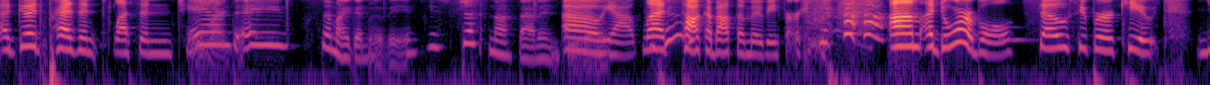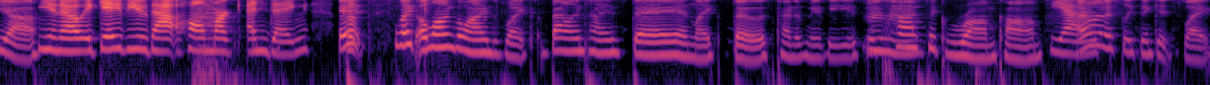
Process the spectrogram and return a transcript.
a good present lesson to learn. And a semi good movie. He's just not that into Oh you. yeah, let's talk about the movie first. Um, adorable, so super cute. yeah. You know, it gave you that Hallmark ending. It's like along the lines of like Valentine's Day and like those kind of movies. Your Mhm. classic rom com. Yeah, I honestly think it's like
